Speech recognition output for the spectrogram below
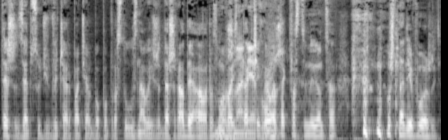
też zepsuć, wyczerpać, albo po prostu uznałeś, że dasz radę, a rozmowa Można jest tak ciekawa, włożyć. tak fascynująca, można nie włożyć.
